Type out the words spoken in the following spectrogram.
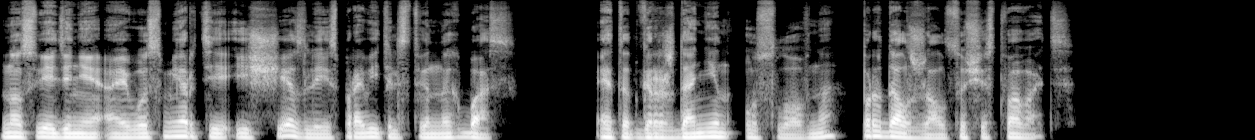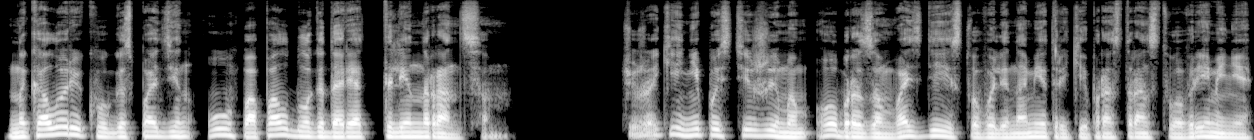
но сведения о его смерти исчезли из правительственных баз. Этот гражданин условно продолжал существовать. На калорику господин У попал благодаря тлинранцам. Чужаки непостижимым образом воздействовали на метрики пространства-времени,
